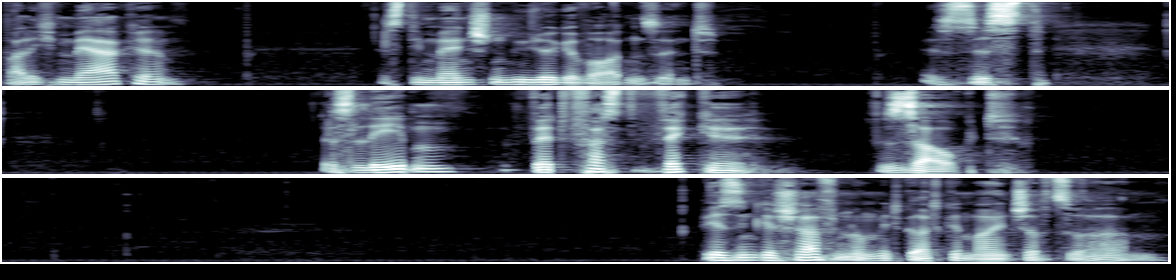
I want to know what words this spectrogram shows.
weil ich merke, dass die Menschen müde geworden sind. Es ist, das Leben wird fast weggesaugt. Wir sind geschaffen, um mit Gott Gemeinschaft zu haben.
